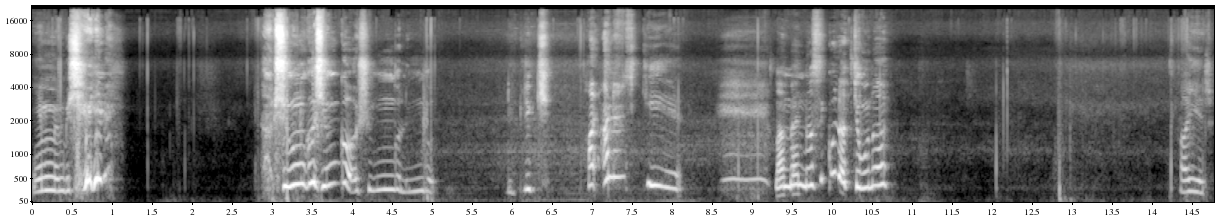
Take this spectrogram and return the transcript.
Yememişim. şunga şunga şunga linga. Lik lik. Hay anas ki. Lan ben nasıl gol atacağım ona? Hayır.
